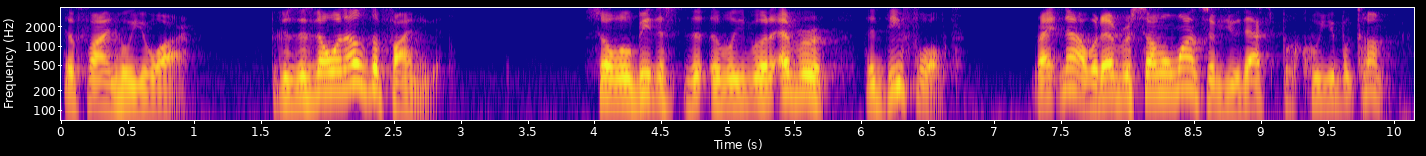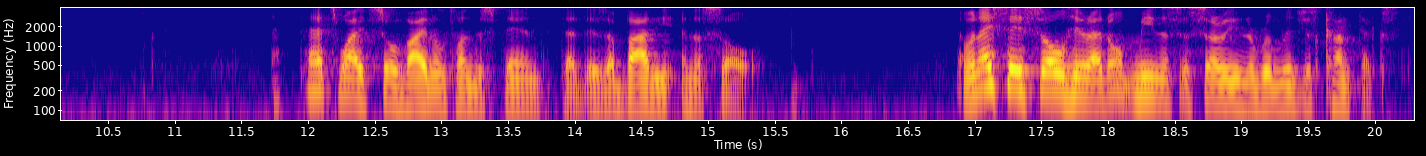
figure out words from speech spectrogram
define who you are. Because there's no one else defining it. So it will be this it will be whatever the default. Right now, whatever someone wants of you, that's who you become. That's why it's so vital to understand that there's a body and a soul. And when I say soul here, I don't mean necessarily in a religious context.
